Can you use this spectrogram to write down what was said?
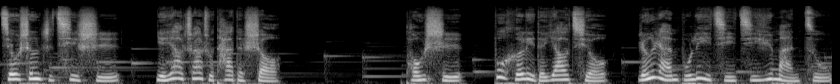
揪生殖器时也要抓住他的手，同时。不合理的要求仍然不立即给予满足，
